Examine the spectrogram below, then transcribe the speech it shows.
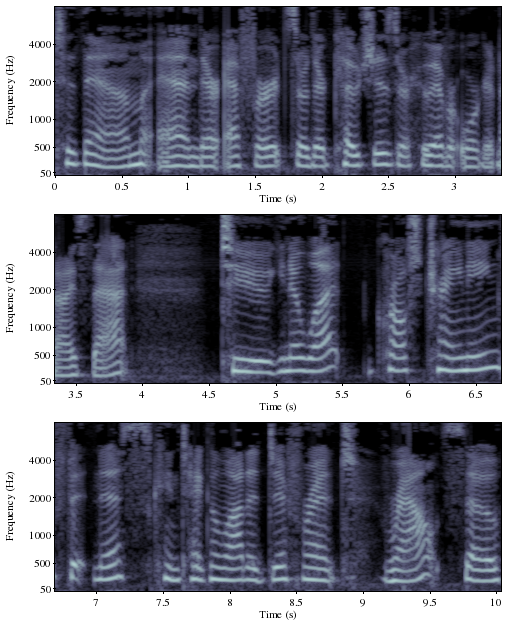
to them and their efforts or their coaches or whoever organized that to, you know what, cross training, fitness can take a lot of different routes. So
